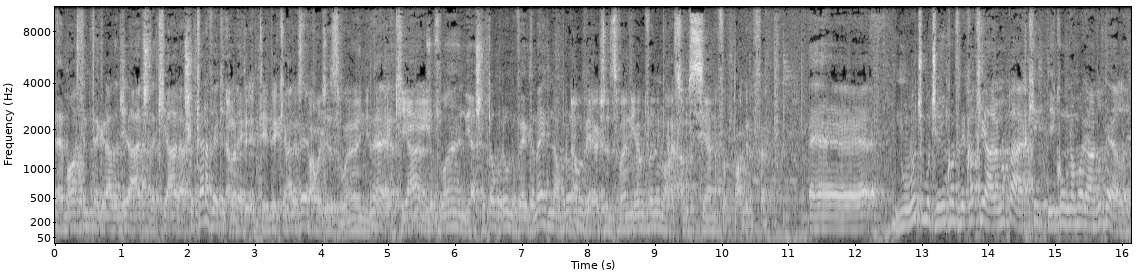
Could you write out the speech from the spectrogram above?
É, mostra integrada de arte da Chiara. Acho que a Chiara veio aqui Ela também. teve aqui Chiara o pessoal, a Gesuane, teve é, aqui. Chiara, Josuane, acho que até o Bruno veio também. Não, Bruno não, veio a Gesuane e a, foi no a. Luciana, fotógrafa. É, no último dia eu encontrei com a Kiara no parque e com o namorado dela.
